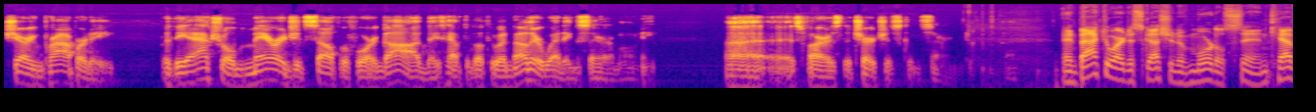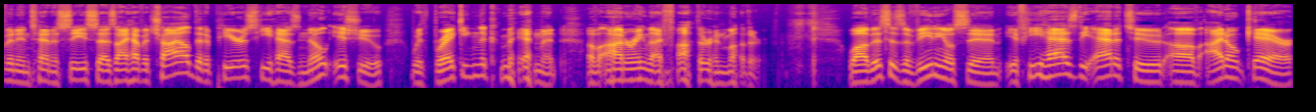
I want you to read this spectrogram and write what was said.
sharing property. But the actual marriage itself before God, they have to go through another wedding ceremony uh, as far as the church is concerned. And back to our discussion of mortal sin, Kevin in Tennessee says, I have a child that appears he has no issue with breaking the commandment of honoring thy father and mother. While this is a venial sin, if he has the attitude of, I don't care,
